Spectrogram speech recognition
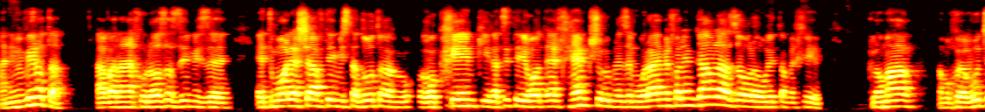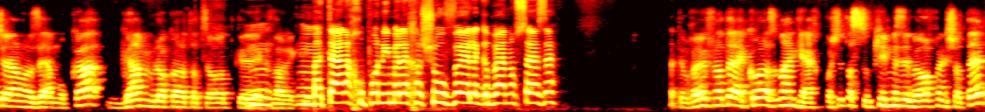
אני מבין אותה, אבל אנחנו לא זזים מזה. אתמול ישבתי עם הסתדרות הרוקחים כי רציתי לראות איך הם קשורים לזה ואולי הם יכולים גם לעזור להוריד את המחיר. כלומר, המחויבות שלנו לזה עמוקה, גם אם לא כל התוצאות כבר הגיעו. מתי אנחנו פונים אליך שוב אה, לגבי הנושא הזה? אתם יכולים לפנות אליי כל הזמן, כי אנחנו פשוט עסוקים בזה באופן שוטף.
